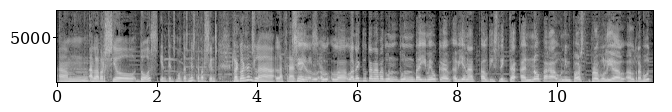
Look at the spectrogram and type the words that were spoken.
um, en la versió 2, i en tens moltes més de versions. Recorda'ns la, la frase Sí, inicial. la- l'anècdota anava d'un d'un veí meu que havia anat al districte a no pagar un impost, però volia el, el rebut,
